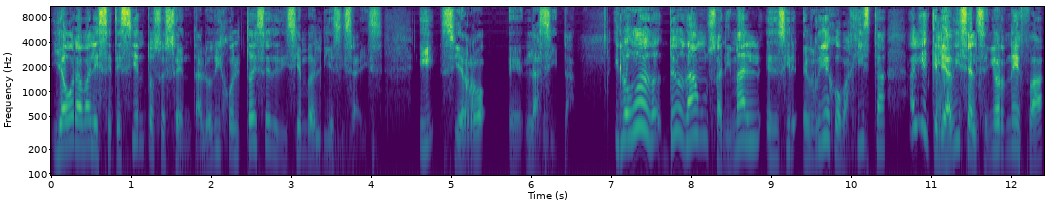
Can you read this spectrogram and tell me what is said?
y ahora vale 760, lo dijo el 13 de diciembre del 16. Y cierro eh, la cita. Y los downs animal, es decir, el riesgo bajista, alguien que le avise al señor Nefa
